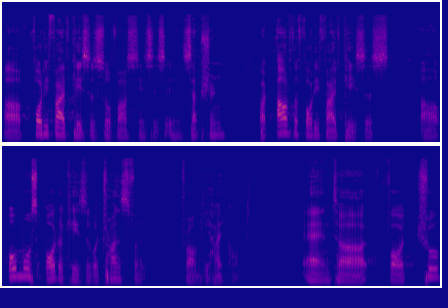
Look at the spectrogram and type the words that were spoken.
uh, 45 cases so far since its inception, but out of the 45 cases, uh, almost all the cases were transferred from the High Court. And uh, for true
